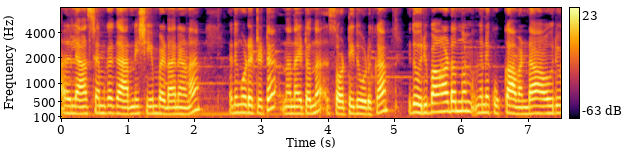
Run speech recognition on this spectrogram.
അത് ലാസ്റ്റ് നമുക്ക് ഗാർണിഷ് ചെയ്യുമ്പോൾ ഇടാനാണ്. ഇതും കൂടെ ഇട്ടിട്ട് നന്നായിട്ടൊന്ന് സോട്ട് ചെയ്ത് കൊടുക്കാം. ഇത് ഒരുപാടൊന്നും ഇങ്ങനെ കുക്കാവണ്ട ആ ഒരു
